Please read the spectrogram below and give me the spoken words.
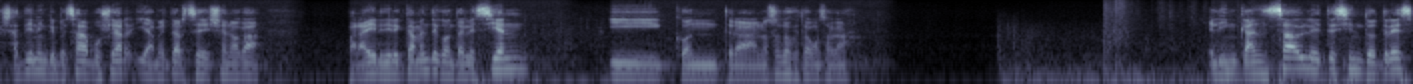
Ya tienen que empezar a pushear y a meterse de lleno acá. Para ir directamente contra el 100 y contra nosotros que estamos acá. El incansable T-103.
